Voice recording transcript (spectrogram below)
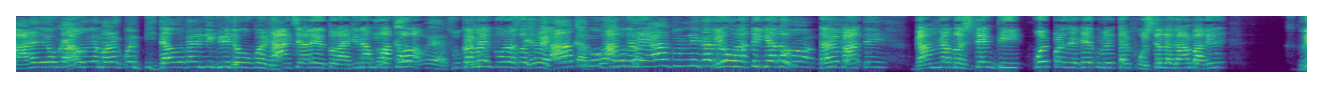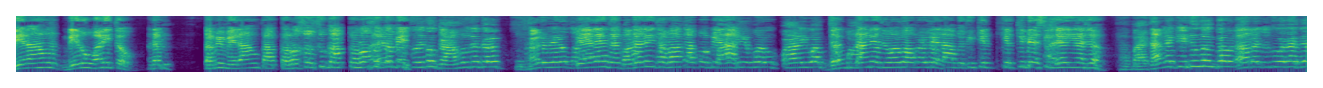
મારે એવું કામ મારે કોઈ પીધા વગર નીકળી જવું પડે. હા ચાલે તો રાજીનામું આપો. શું તમે? જ છો? તમે? એવું નથી કહેતો. તમે પાતે ગામના બસ સ્ટેન્ડથી કોઈ પણ જગ્યાએ તમે પોસ્ટર લગાવવા બાકી વેરાનું વેરું વાળી કહો. અને તમે વેરાનું કામ કરો છો? શું કામ કરો છો તમે? તો ગામનું છે તમે ઘર વેરો પહેલે જનતાને જવાબ આપો પાણી વાળું- જનતાને જવાબ આપો પેલા બધી કેટલી બેસી છે અહીંયા છે બધાને કીધું તો કહું, આપણે જુદું વખતે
